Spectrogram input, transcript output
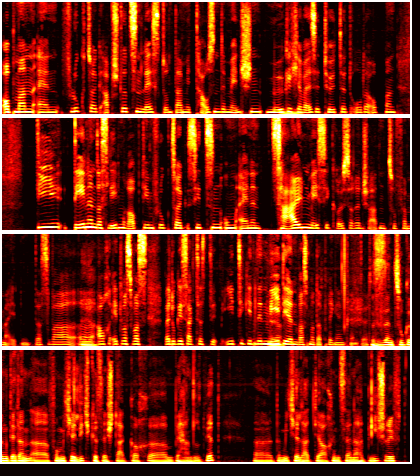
ob man ein Flugzeug abstürzen lässt und damit tausende Menschen möglicherweise mhm. tötet oder ob man die, denen das Leben raubt, die im Flugzeug sitzen, um einen zahlenmäßig größeren Schaden zu vermeiden. Das war äh, ja. auch etwas, was, weil du gesagt hast, Ethik in den Medien, ja. was man da bringen könnte. Das ist ein Zugang, der dann äh, von Michael Litschka sehr stark auch äh, behandelt wird. Äh, der Michael hat ja auch in seiner Habilschrift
